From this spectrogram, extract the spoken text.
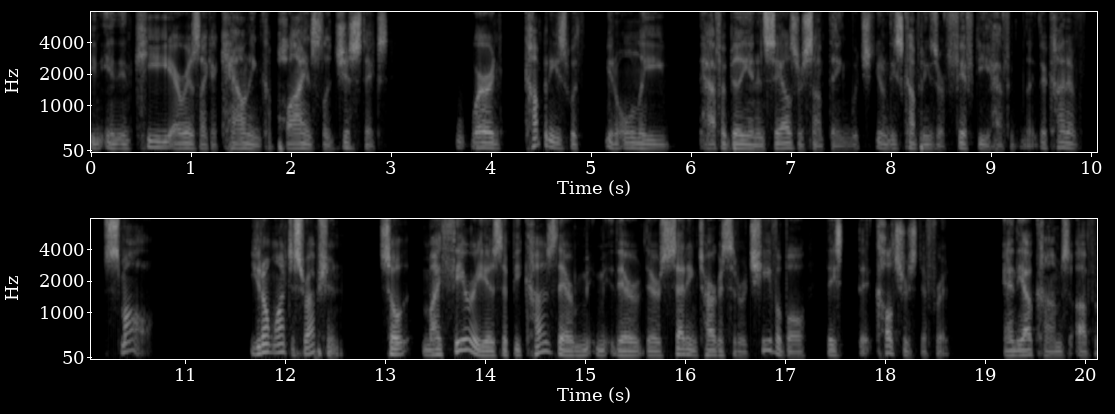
in, in, in key areas like accounting, compliance, logistics, where in companies with you know only half a billion in sales or something, which you know these companies are 50, half they're kind of small. You don't want disruption so my theory is that because they're they're they're setting targets that are achievable, they, the culture is different, and the outcomes of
